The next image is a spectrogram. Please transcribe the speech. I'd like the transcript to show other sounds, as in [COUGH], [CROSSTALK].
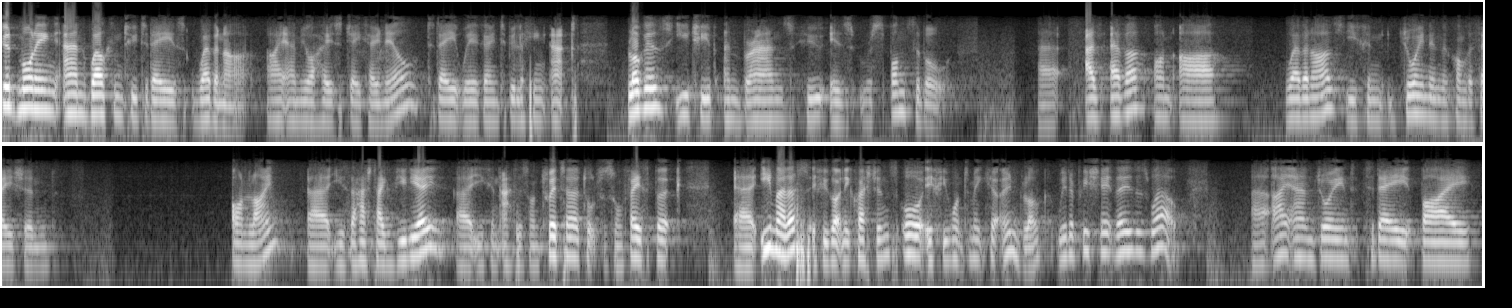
Good morning and welcome to today's webinar. I am your host, Jake O'Neill. Today we're going to be looking at bloggers, YouTube and brands, who is responsible. Uh, as ever on our webinars, you can join in the conversation online. Uh, use the hashtag Vuelio. Uh, you can add us on Twitter, talk to us on Facebook, uh, email us if you've got any questions, or if you want to make your own blog, we'd appreciate those as well. Uh, I am joined today by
